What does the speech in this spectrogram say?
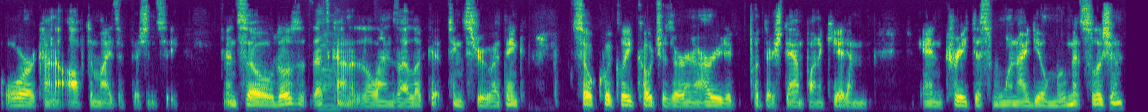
or kind of optimize efficiency. And so those that's wow. kind of the lens I look at things through. I think so quickly coaches are in a hurry to put their stamp on a kid and and create this one ideal movement solution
